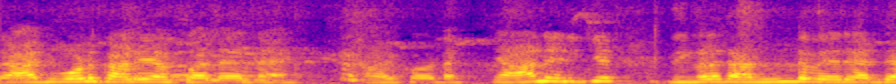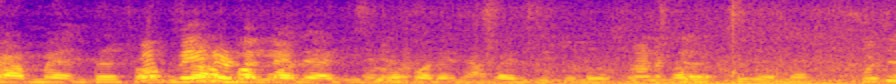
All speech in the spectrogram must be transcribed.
രാജുപോൾ കളിയാക്കുമല്ലേ എന്നെ? ആയിക്കോട്ടെ. ഞാൻ എനിക്ക് നിങ്ങൾ രണ്ടുപേരും എന്റെ അമ്മ എന്റെ സ്വന്തം അമ്മ പോലെ അനീതിയെ പോലെ ഞാൻ കരുതിയിട്ടുള്ളൂ. പക്ഷെ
